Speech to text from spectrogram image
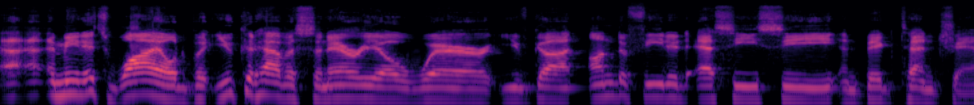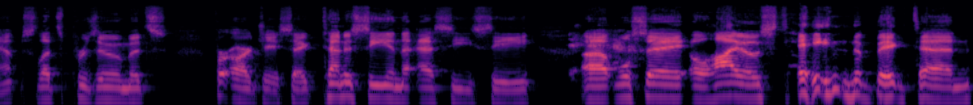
I mean, it's wild, but you could have a scenario where you've got undefeated SEC and Big Ten champs. Let's presume it's for RJ's sake, Tennessee in the SEC. Uh, we'll say Ohio State in the Big Ten,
